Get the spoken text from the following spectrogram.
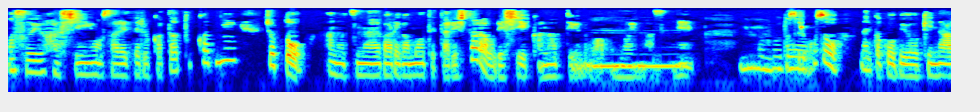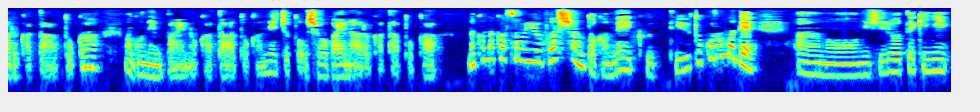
まあ、そういう発信をされてる方とかに、ちょっと、あの、つながりが持てたりしたら嬉しいかなっていうのは思いますね。うん、それこそ、何かご病気のある方とか、まあ、ご年配の方とかね、ちょっと障害のある方とか、なかなかそういうファッションとかメイクっていうところまで、あの、日常的に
